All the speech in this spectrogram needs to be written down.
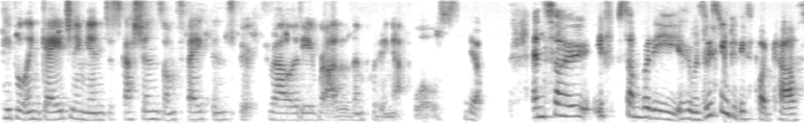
people engaging in discussions on faith and spirituality rather than putting up walls. Yep. And so, if somebody who was listening to this podcast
